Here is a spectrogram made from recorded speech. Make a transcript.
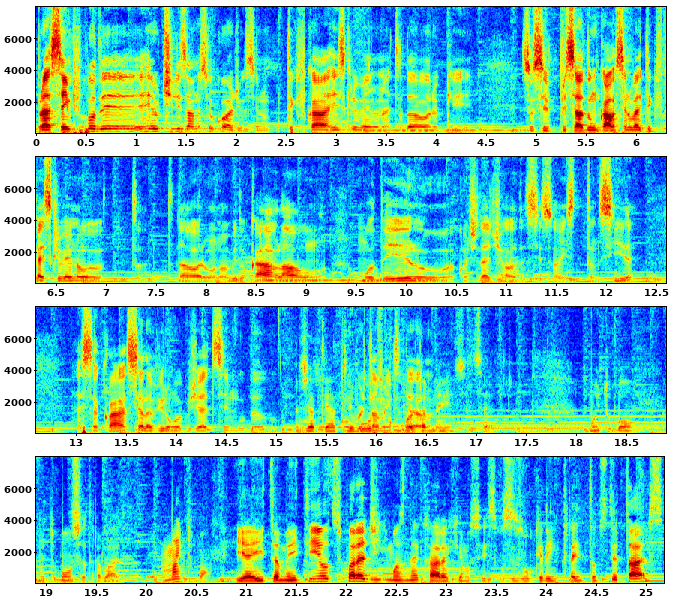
para sempre poder reutilizar no seu código. Você não tem que ficar reescrevendo, né? Toda hora que se você precisar de um carro, você não vai ter que ficar escrevendo toda hora o nome do carro lá, o, o modelo, a quantidade de rodas. Você só instancia essa classe, ela vira um objeto e você muda Já tem atributos, comportamento comportamentos, etc. Muito bom, muito bom o seu trabalho. Muito bom. E aí também tem outros paradigmas, né, cara? Que eu não sei se vocês vão querer entrar em tantos detalhes.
